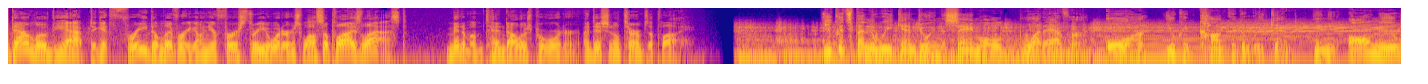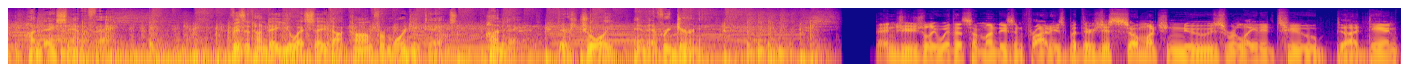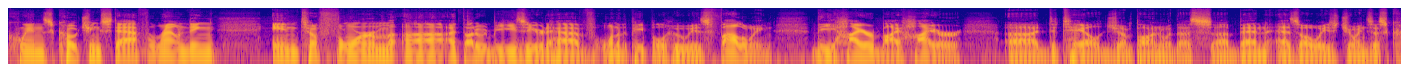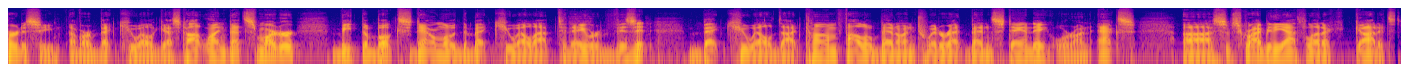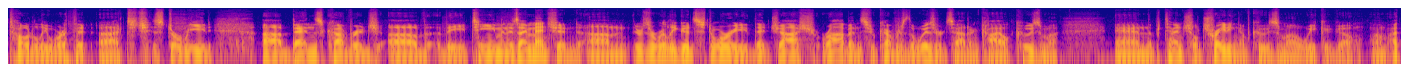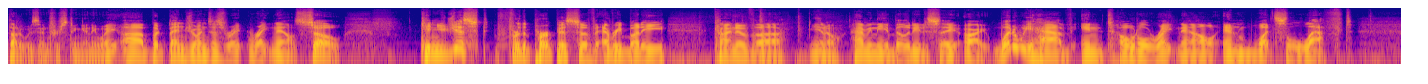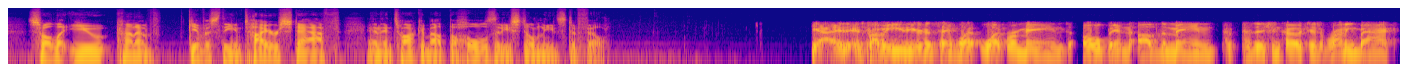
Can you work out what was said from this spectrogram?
Download the app to get free delivery on your first three orders while supplies last. Minimum $10 per order. Additional terms apply. You could spend the weekend doing the same old whatever, or you could conquer the weekend in the all-new Hyundai Santa Fe. Visit HyundaiUSA.com for more details. Hyundai, there's joy in every journey. Ben's usually with us on Mondays and Fridays, but there's just so much news related to uh, Dan Quinn's coaching staff rounding into form. Uh, I thought it would be easier to have one of the people who is following the hire by hire uh, detail jump on with us. Uh, ben, as always, joins us courtesy of our BetQL guest hotline. Bet smarter, beat the books. Download the BetQL app today or visit betql.com. Follow Ben on Twitter at Ben Standig or on X. Uh, subscribe to the Athletic. God, it's totally worth it uh, to just to read uh, Ben's coverage of the team. And as I mentioned, um, there's a really good story that Josh Robbins, who covers the Wizards, had on Kyle Kuzma and the potential trading of Kuzma a week ago. Um, I thought it was interesting anyway. Uh, but Ben joins us right right now. So, can you just, for the purpose of everybody, kind of uh, you know having the ability to say, all right, what do we have in total right now, and what's left? So I'll let you kind of give us the entire staff, and then talk about the holes that he still needs to fill. Yeah, it's probably easier to say what what remains open of the main p- position coaches, running back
